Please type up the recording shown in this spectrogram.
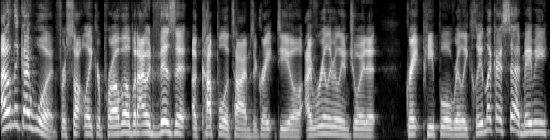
I don't think I would for Salt Lake or Provo, but I would visit a couple of times a great deal. I really, really enjoyed it. Great people, really clean. Like I said, maybe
